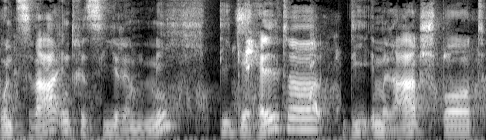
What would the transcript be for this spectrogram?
Und zwar interessieren mich die Gehälter, die im Radsport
